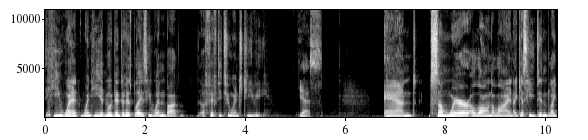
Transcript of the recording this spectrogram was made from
he went when he had moved into his place. He went and bought a 52 inch TV. yes, and somewhere along the line i guess he didn't like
